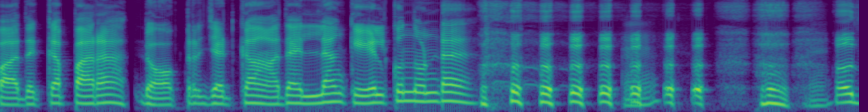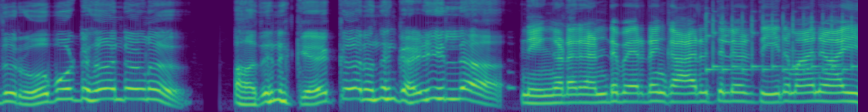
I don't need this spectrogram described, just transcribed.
പതുക്കെ പറ. ഡോക്ടർ ജഡ്ക അതെല്ലാം കേൾക്കുന്നുണ്ട്. അത് റോബോട്ട് ഹാൻഡാണ്. അതിന് കേൾക്കാനൊന്നും കഴിയില്ല. നിങ്ങളുടെ രണ്ടുപേരുടെയും കാര്യത്തിൽ ഒരു തീരുമാനമായി.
